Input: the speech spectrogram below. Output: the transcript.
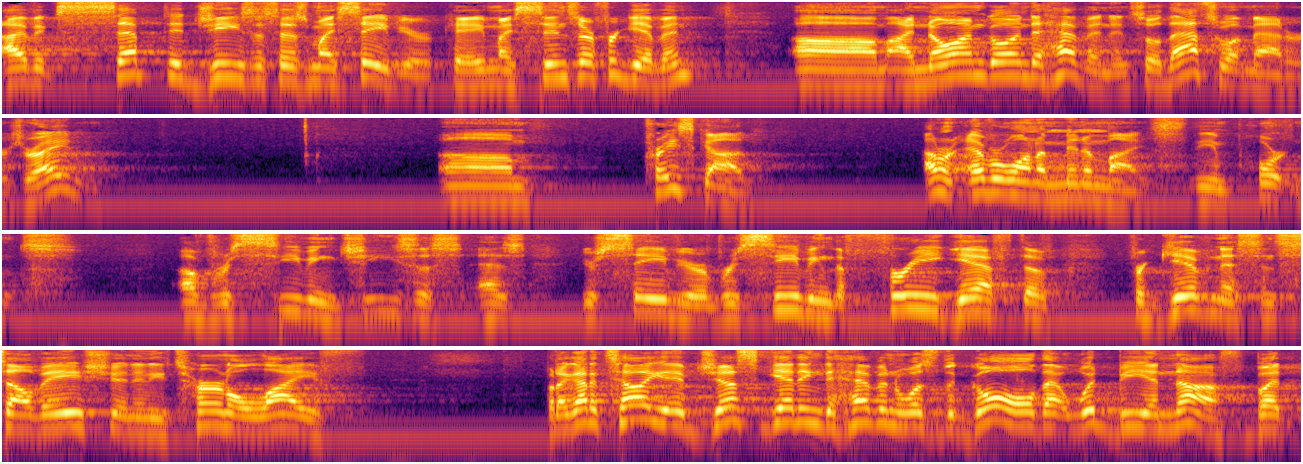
I've accepted Jesus as my Savior, okay? My sins are forgiven. Um, I know I'm going to heaven, and so that's what matters, right? Um, praise God. I don't ever want to minimize the importance of receiving Jesus as your Savior, of receiving the free gift of forgiveness and salvation and eternal life. But I got to tell you, if just getting to heaven was the goal, that would be enough. But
